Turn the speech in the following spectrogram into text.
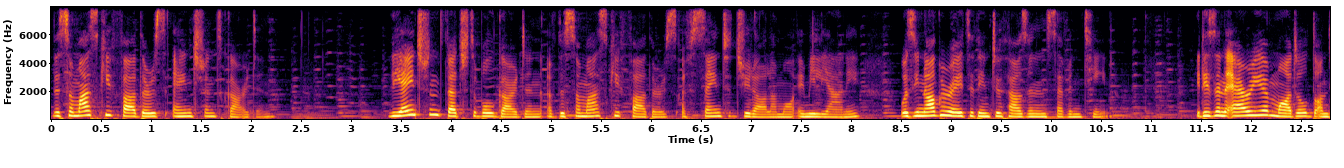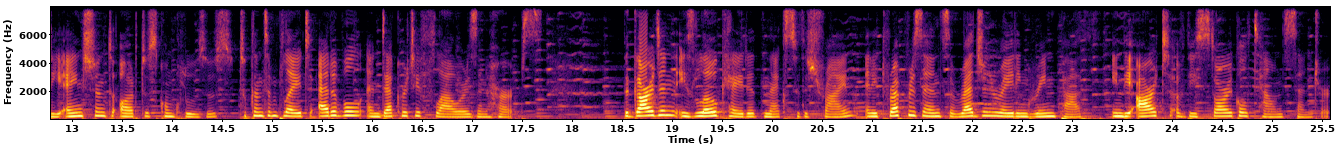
The Somaschi Fathers' Ancient Garden. The ancient vegetable garden of the Somaschi Fathers of Saint Girolamo Emiliani was inaugurated in 2017. It is an area modeled on the ancient Hortus Conclusus to contemplate edible and decorative flowers and herbs. The garden is located next to the shrine and it represents a regenerating green path in the art of the historical town center.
